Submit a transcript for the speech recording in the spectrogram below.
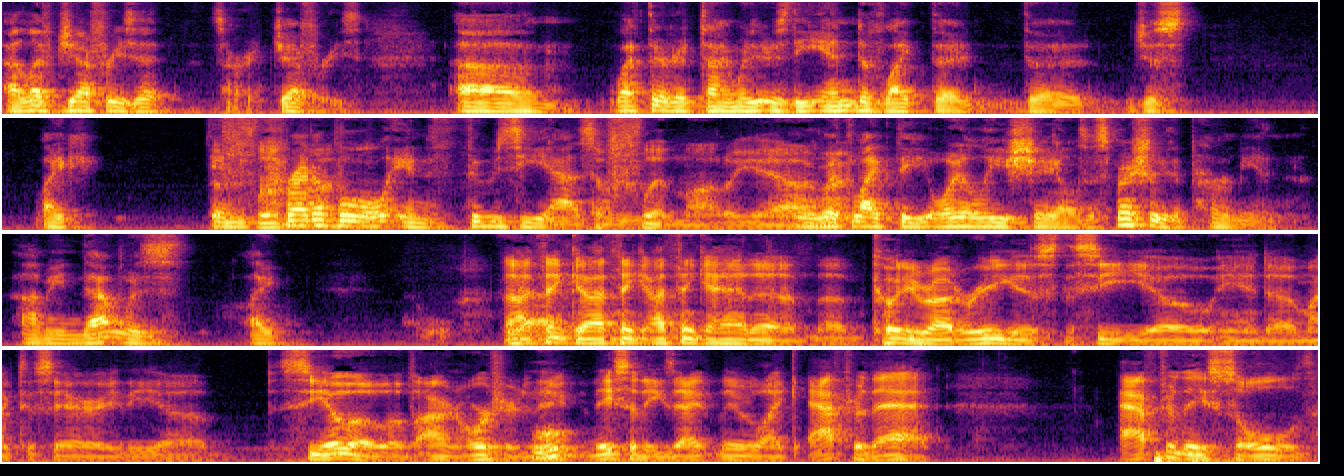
I left Jefferies at sorry Jefferies. Um, left there at a time when it was the end of like the the just like flip incredible enthusiasm flip model, yeah. with like the oily shales, especially the Permian. I mean, that was like I think I think I think I had uh, uh, Cody Rodriguez, the CEO, and uh, Mike Tesseri, the uh, COO of Iron Orchard. They, they said exactly. They were like after that, after they sold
